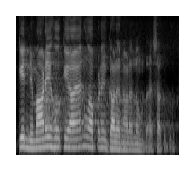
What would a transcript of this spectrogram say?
ਕਿ ਨਿਮਾਣੇ ਹੋ ਕੇ ਆਇਆ ਨੂੰ ਆਪਣੇ ਗਲ ਨਾਲ ਲਾਉਂਦਾ ਹੈ ਸਤਿਗੁਰੂ।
